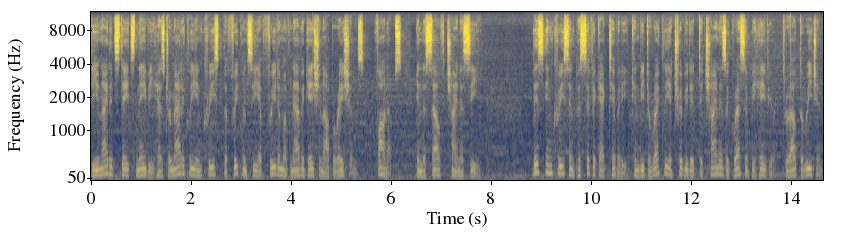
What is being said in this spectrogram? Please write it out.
the United States Navy has dramatically increased the frequency of Freedom of Navigation operations, FONOPs, in the South China Sea. This increase in Pacific activity can be directly attributed to China's aggressive behavior throughout the region,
